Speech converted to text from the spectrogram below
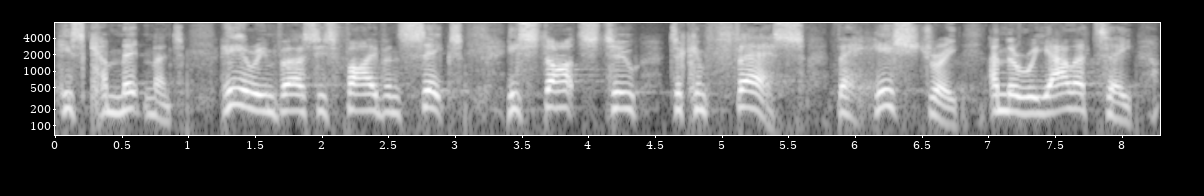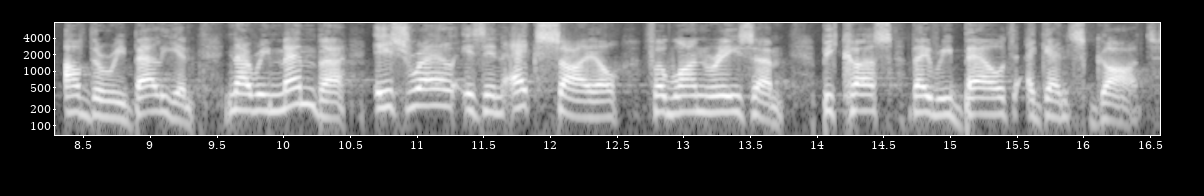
his commitment. Here in verses 5 and 6, he starts to, to confess the history and the reality of the rebellion. Now remember, Israel is in exile for one reason because they rebelled against God.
